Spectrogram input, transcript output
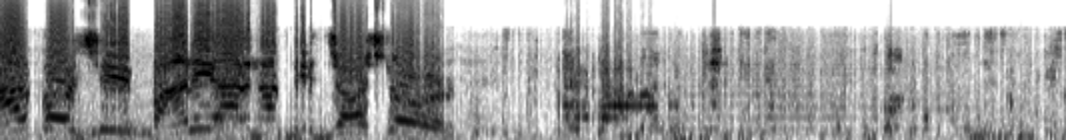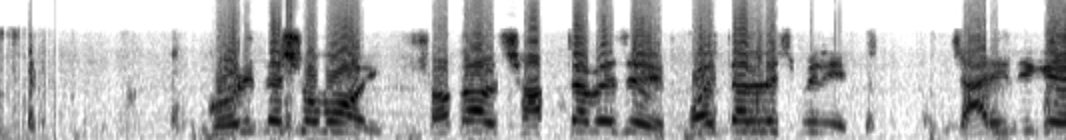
পার করছি বানিয়ার নাতি যশোর। ঘড়িতে সময় সকাল সাতটা বেজে পঁয়তাল্লিশ মিনিট। চারিদিকে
